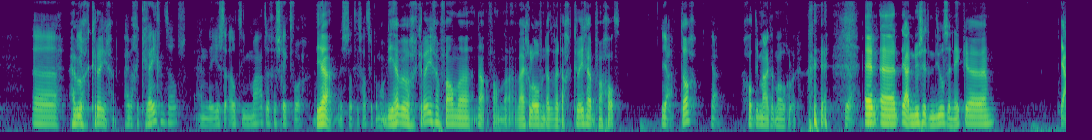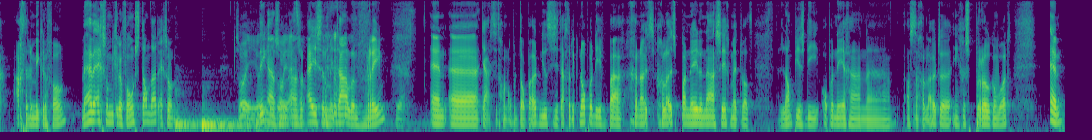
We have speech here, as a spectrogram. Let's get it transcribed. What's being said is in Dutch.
Hebben we gekregen. hebben we gekregen zelfs. En hier is de ultimate geschikt voor. Ja, Dus dat is hartstikke mooi. die hebben we gekregen van, eh, nou, van eh, wij geloven dat we dat gekregen hebben van God. Ja, Toch? Ja. God die maakt het mogelijk. ja. En eh, ja, nu zitten Niels en ik ja, achter de microfoon. We hebben echt zo'n microfoon standaard, echt zo'n ding aan zo'n wel. ijzeren metalen frame. ja. En eh, ja, het ziet er gewoon op en top uit. Niels die zit achter de knoppen, die heeft een paar geluids, geluidspanelen naast zich met wat lampjes die op en neer gaan eh, als er geluid eh, ingesproken wordt. En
